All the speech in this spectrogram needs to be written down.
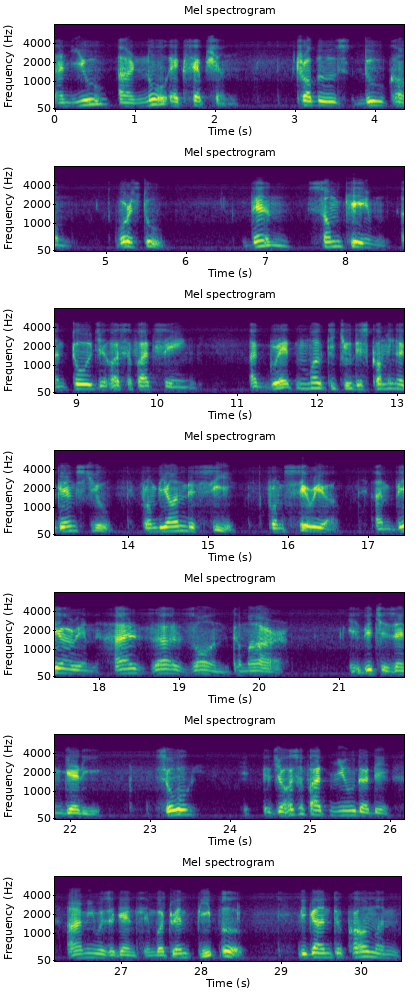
and you are no exception. Troubles do come. Verse 2 Then some came and told Jehoshaphat, saying, A great multitude is coming against you from beyond the sea, from Syria, and they are in Hazazon Tamar, which is En Gedi. So Jehoshaphat knew that the army was against him, but when people began to come and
